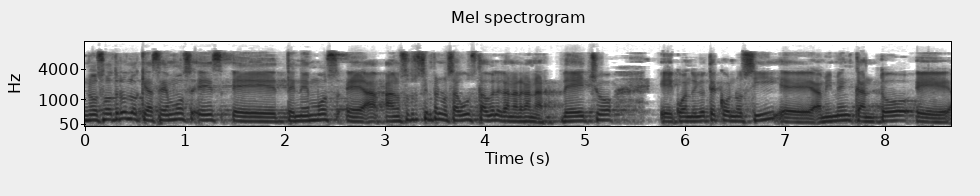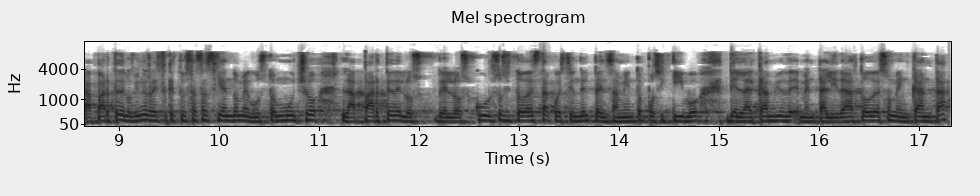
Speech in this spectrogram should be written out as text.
Nosotros lo que hacemos es, eh, tenemos, eh, a, nosotros siempre nos ha gustado el ganar-ganar. De hecho, eh, cuando yo te conocí, a mí me encantó, aparte de los bienes raíces que tú estás haciendo, me gustó mucho la parte de los, de los cursos y toda esta cuestión del pensamiento positivo, del cambio de mentalidad, todo eso me encanta,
